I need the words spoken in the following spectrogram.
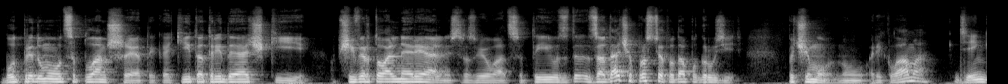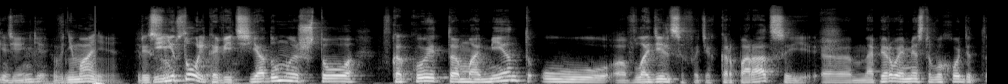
Будут придумываться планшеты, какие-то 3D-очки, вообще виртуальная реальность развиваться. Ты, задача просто тебя туда погрузить. Почему? Ну, реклама, Деньги. деньги. Внимание. Ресурс. И не только, ведь я думаю, что в какой-то момент у э, владельцев этих корпораций э, на первое место выходит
